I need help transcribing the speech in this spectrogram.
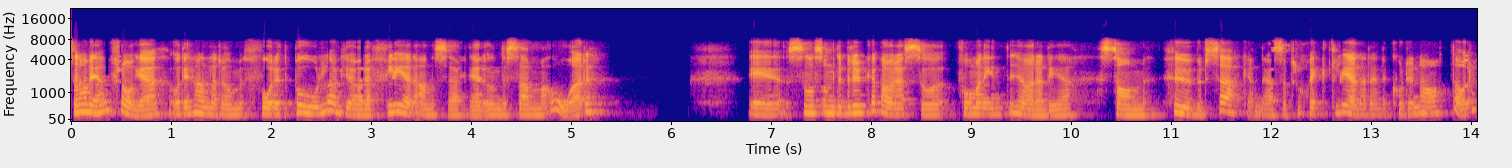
Sen har vi en fråga och det handlar om, får ett bolag göra fler ansökningar under samma år? Eh, så som det brukar vara så får man inte göra det som huvudsökande, alltså projektledare eller koordinator.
